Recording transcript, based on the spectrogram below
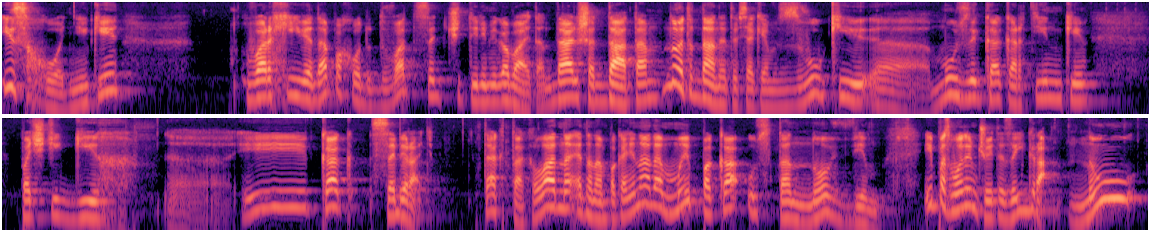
исходники в архиве, да, походу, 24 мегабайта. Дальше дата, ну, это данные, это всякие звуки, э, музыка, картинки, почти гиг. Э, и как собирать. Так, так, ладно, это нам пока не надо, мы пока установим. И посмотрим, что это за игра. Ну,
